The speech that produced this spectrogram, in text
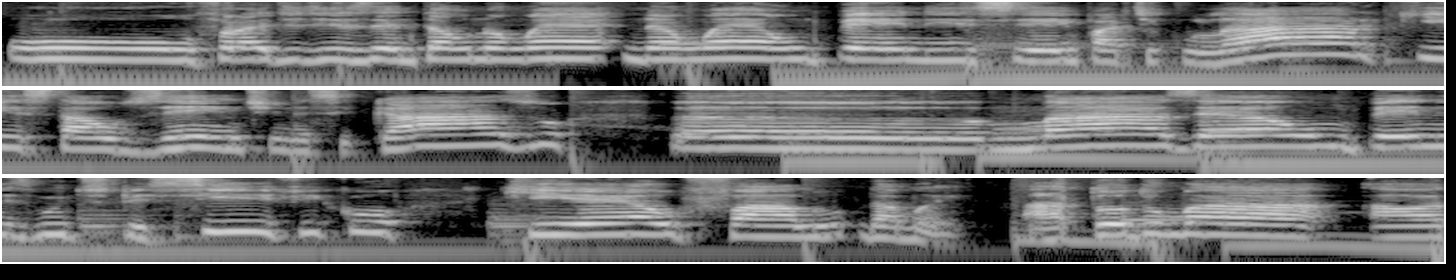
O Freud diz então não é não é um pênis em particular que está ausente nesse caso, uh, mas é um pênis muito específico que é o falo da mãe. Há toda uma há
